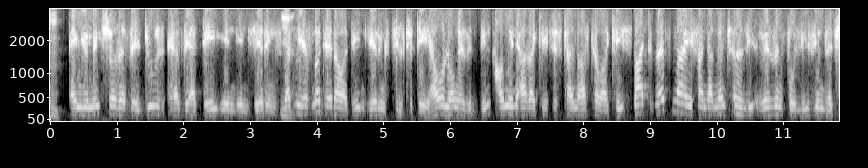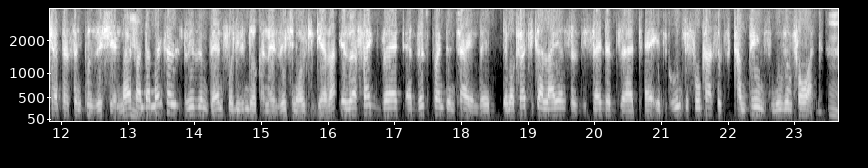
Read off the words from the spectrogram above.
Mm. and you make sure that they do have their day in, in hearings. Yes. But we have not had our day in hearings till today. How long has it been? How many other cases come after our case? But that's my fundamental reason for leaving the chairperson position. My Mm. fundamental reason then for leaving the organization altogether is the fact that at this point in time, the Democratic Alliance has decided that uh, it's going to focus its campaigns moving forward Mm.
